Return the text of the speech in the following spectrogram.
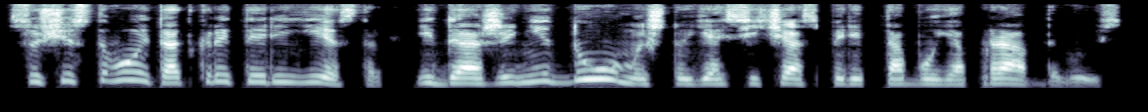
Существует открытый реестр, и даже не думай, что я сейчас перед тобой оправдываюсь.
